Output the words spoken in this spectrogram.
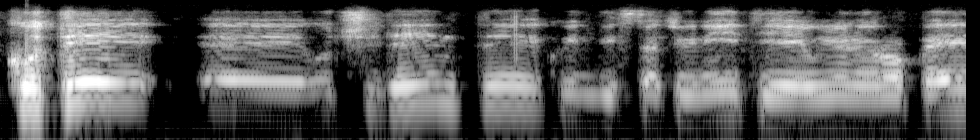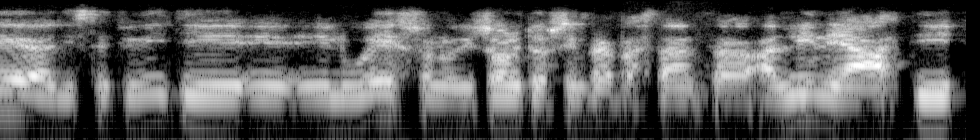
Cotè eh, Occidente, quindi Stati Uniti e Unione Europea, gli Stati Uniti e, e l'UE sono di solito sempre abbastanza allineati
